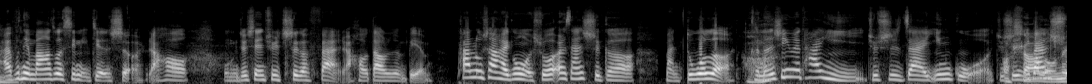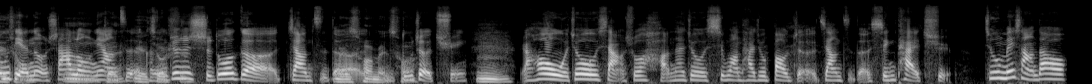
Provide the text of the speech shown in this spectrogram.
还不停帮他做心理建设。然后我们就先去吃个饭，然后到了那边，他路上还跟我说二三十个。蛮多了，可能是因为他以就是在英国，就是一般书店那种沙龙那样子，可能就是十多个这样子的读者群。嗯，然后我就想说，好，那就希望他就抱着这样子的心态去。结果没想到，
